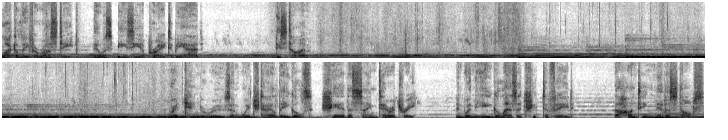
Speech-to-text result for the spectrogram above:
Luckily for Rusty, there was easier prey to be had. This time, red kangaroos and wedge-tailed eagles share the same territory. And when the eagle has a chick to feed, the hunting never stops.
